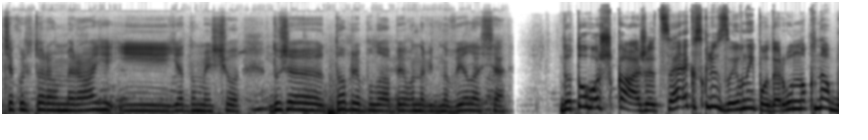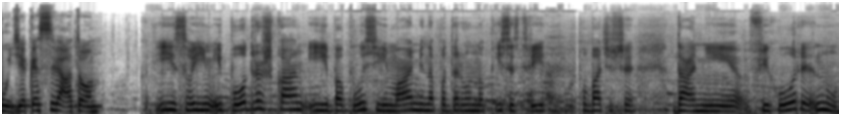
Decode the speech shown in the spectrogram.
ця культура вмирає, і я думаю, що дуже добре було, аби вона відновилася. До того ж каже, це ексклюзивний подарунок на будь-яке свято. І своїм і подружкам, і бабусі, і мамі на подарунок, і сестрі. Побачивши дані фігури, ну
